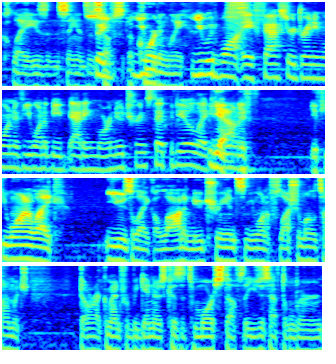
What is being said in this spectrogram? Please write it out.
clays and sands and So stuff you- accordingly. You would want a faster draining one if you want to be adding more nutrients type of deal. Like if yeah, you wanna, if if you want to like use like a lot of nutrients and you want to flush them all the time, which don't recommend for beginners because it's more stuff that you just have to learn.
